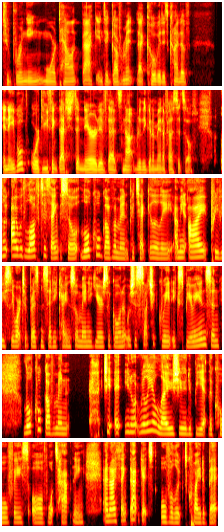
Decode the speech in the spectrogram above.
to bringing more talent back into government that covid is kind of enabled or do you think that's just a narrative that's not really going to manifest itself Look, I would love to think so. Local government, particularly. I mean, I previously worked at Brisbane City Council many years ago, and it was just such a great experience. And local government it, you know, it really allows you to be at the coalface of what's happening. And I think that gets overlooked quite a bit.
